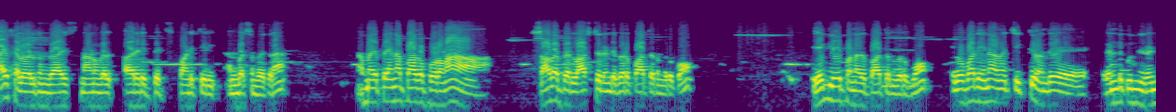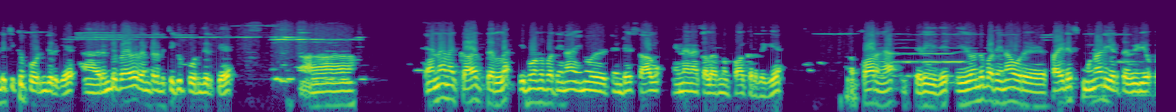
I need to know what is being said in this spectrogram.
ஹாய் ஹலோ வெல்கம் காய்ஸ் நான் உங்கள் ஆல்ரெடி பெட்ஸ் பாண்டிச்சேரி அன்பரசன் பேசுகிறேன் நம்ம இப்போ என்ன பார்க்க போகிறோம்னா சாதா பேர் லாஸ்ட் ரெண்டு பேரும் பார்த்துருந்துருப்போம். எக் லே பண்ணது பார்த்துருந்துருப்போம். இப்போ பார்த்தீங்கன்னா அவன் சிக்கு வந்து ரெண்டு குஞ்சு ரெண்டு சிக்கு பொறிஞ்சிருக்கு ரெண்டு பேரும் ரெண்டு ரெண்டு சிக்கு பொறிஞ்சிருக்கு என்னென்ன கலர் தெரில இப்போ வந்து பார்த்தீங்கன்னா இன்னொரு டென் டேஸ் ஆகும். என்னென்ன கலர்னு பார்க்கறதுக்கு பாருங்க தெரியுது. இது வந்து பாத்தீங்கன்னா ஒரு ஃபைவ் டேஸ்க்கு முன்னாடி எடுத்த வீடியோ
